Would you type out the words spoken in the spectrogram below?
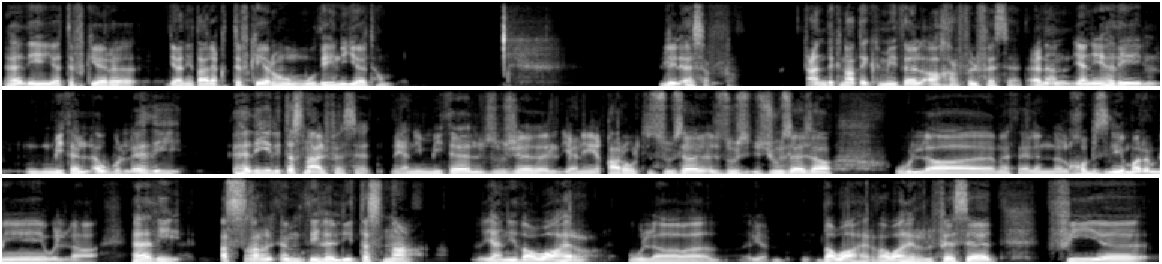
هذه هي تفكير يعني طريقة تفكيرهم وذهنياتهم. للأسف عندك نعطيك مثال آخر في الفساد. يعني هذه المثال الأول هذه هذه اللي تصنع الفساد. يعني مثال زجاجة يعني قارورة الزجاجة ولا مثلا الخبز اللي مرمي ولا هذه أصغر الأمثلة اللي تصنع يعني ظواهر ولا ظواهر ظواهر الفساد في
